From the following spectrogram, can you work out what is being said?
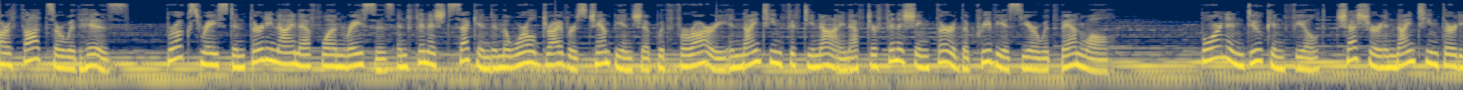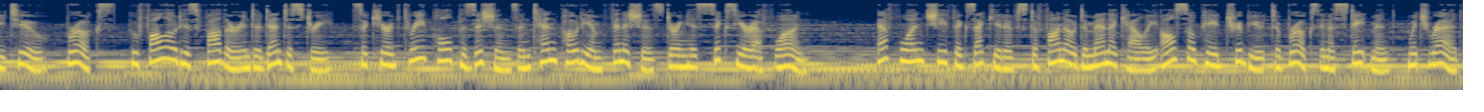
Our thoughts are with his. Brooks raced in 39 F1 races and finished second in the World Drivers' Championship with Ferrari in 1959 after finishing third the previous year with Vanwall. Born in Dukinfield, Cheshire in 1932, Brooks, who followed his father into dentistry, secured three pole positions and 10 podium finishes during his six-year F1. F1 chief executive Stefano Domenicali also paid tribute to Brooks in a statement, which read,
